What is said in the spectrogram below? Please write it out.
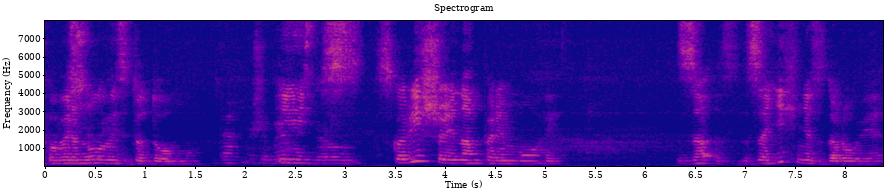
повернулись додому. Да. І скорішої нам перемоги за, за їхнє здоров'я.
